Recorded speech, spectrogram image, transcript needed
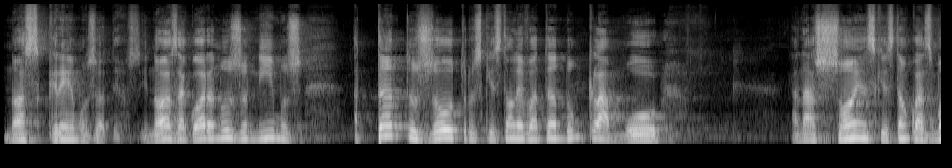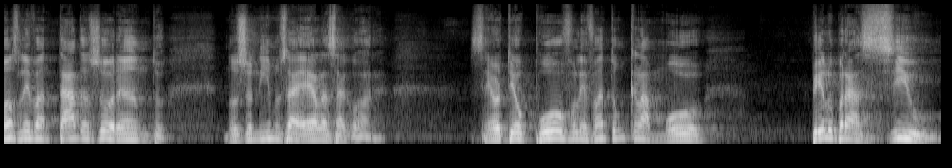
Nós cremos, ó Deus, e nós agora nos unimos a tantos outros que estão levantando um clamor, a nações que estão com as mãos levantadas orando, nos unimos a elas agora. Senhor, teu povo levanta um clamor pelo Brasil,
